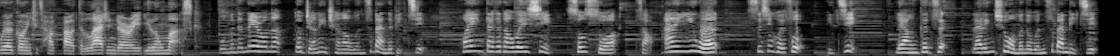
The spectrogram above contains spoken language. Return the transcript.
we're going to talk about the legendary Elon Musk. 我们的内容呢，都整理成了文字版的笔记，欢迎大家到微信搜索“早安英文”，私信回复“笔记”两个字来领取我们的文字版笔记。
